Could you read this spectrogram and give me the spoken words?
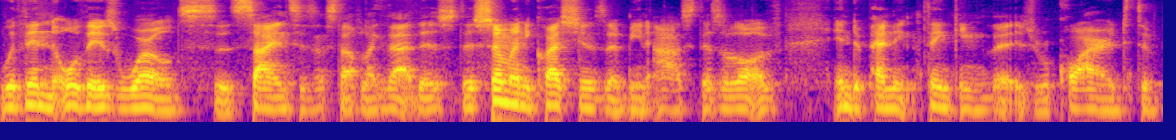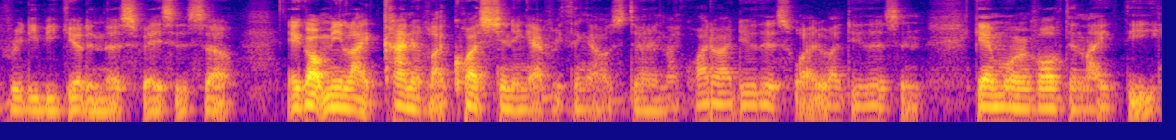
within all those worlds, sciences and stuff like that, there's there's so many questions that have been asked. There's a lot of independent thinking that is required to really be good in those spaces. So it got me like kind of like questioning everything I was doing. Like why do I do this? Why do I do this? And getting more involved in like the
